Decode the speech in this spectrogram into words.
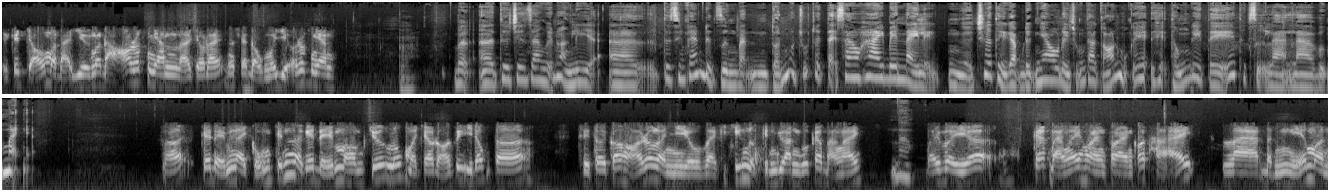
thì cái chỗ mà đại dương nó đỏ rất nhanh là chỗ đấy nó sẽ đụng ở giữa rất nhanh Vâng, à, thưa chuyên gia Nguyễn Hoàng Ly ạ, à, tôi xin phép được dừng bạn Tuấn một chút thôi. Tại sao hai bên này lại ừ, chưa thể gặp được nhau để chúng ta có một cái hệ, hệ thống y tế thực sự là là vững mạnh ạ? Đấy, cái điểm này cũng chính là cái điểm mà hôm trước lúc mà trao đổi với y doctor thì tôi có hỏi rất là nhiều về cái chiến lược kinh doanh của các bạn ấy. Vâng. Bởi vì á, các bạn ấy hoàn toàn có thể là định nghĩa mình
